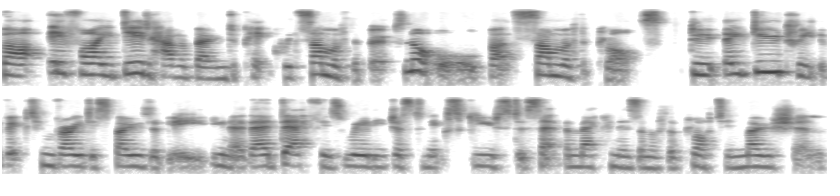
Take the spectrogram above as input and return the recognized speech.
But if I did have a bone to pick with some of the books, not all, but some of the plots, do they do treat the victim very disposably. You know, their death is really just an excuse to set the mechanism of the plot in motion.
